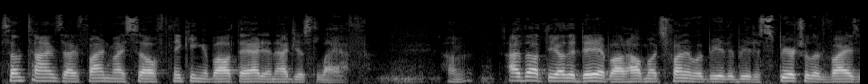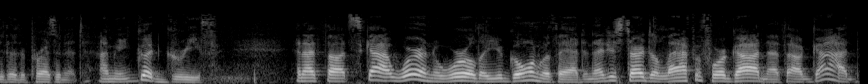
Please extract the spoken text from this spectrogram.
Sometimes I find myself thinking about that and I just laugh. Um, I thought the other day about how much fun it would be to be the spiritual advisor to the president. I mean, good grief. And I thought, Scott, where in the world are you going with that? And I just started to laugh before God, and I thought, God,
